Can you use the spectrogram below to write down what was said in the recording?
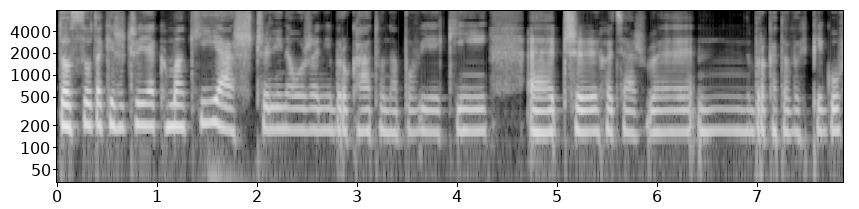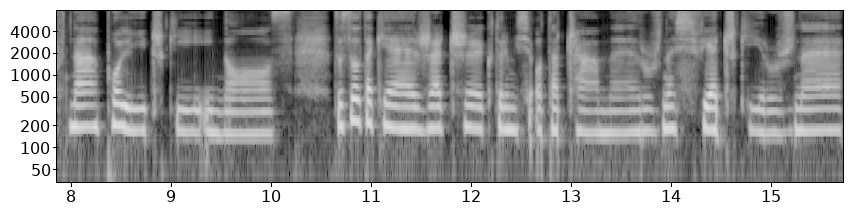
To są takie rzeczy jak makijaż, czyli nałożenie brokatu na powieki, e, czy chociażby mm, brokatowych piegów na policzki i nos. To są takie rzeczy, którymi się otaczamy, różne świeczki, różne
